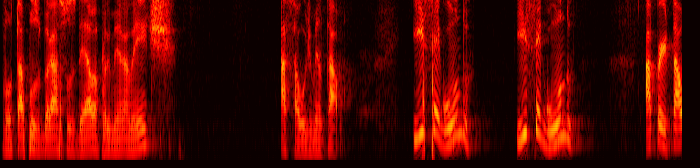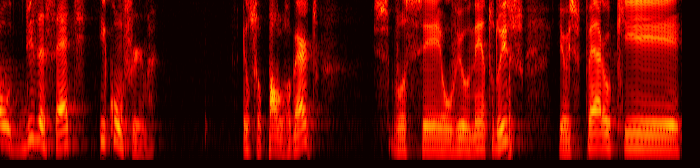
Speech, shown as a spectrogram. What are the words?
voltar para os braços dela, primeiramente, a saúde mental. E segundo, e segundo, apertar o 17 e confirma. Eu sou Paulo Roberto. Você ouviu nem tudo isso? Eu espero que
